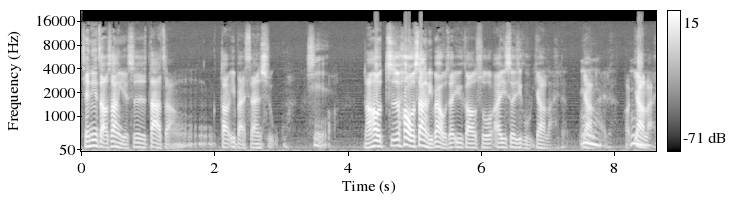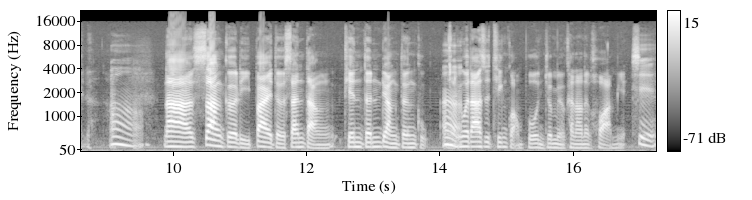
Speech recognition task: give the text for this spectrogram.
前天早上也是大涨到一百三十五嘛，是。然后之后上个礼拜我在预告说，IE 设计股要来了，要来了，嗯、要来了。嗯。那上个礼拜的三档天灯亮灯股，嗯，因为大家是听广播，你就没有看到那个画面。是。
